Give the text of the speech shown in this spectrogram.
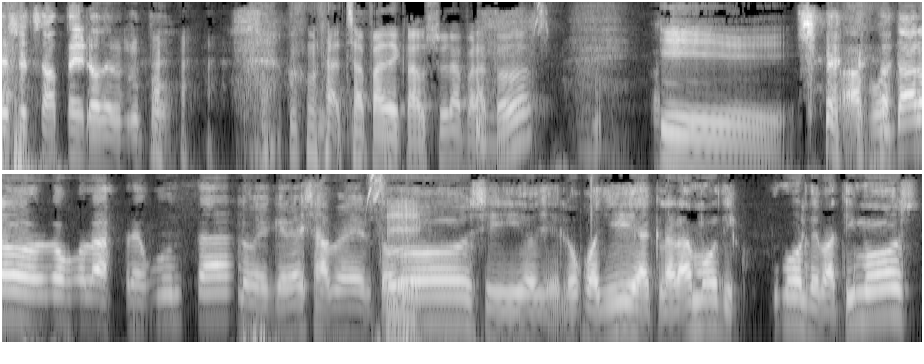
es el chapero del grupo. una chapa de clausura para todos y Apuntaros luego las preguntas, lo que queráis saber Sí. todos y oye, luego allí aclaramos, discutimos, debatimos.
